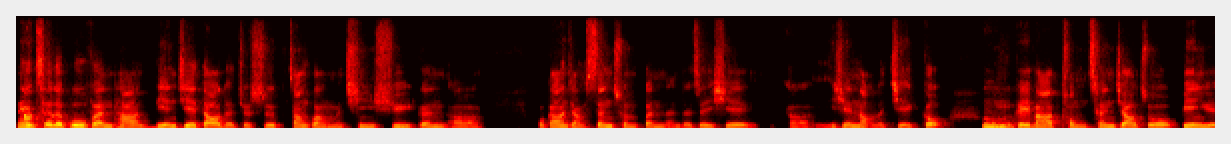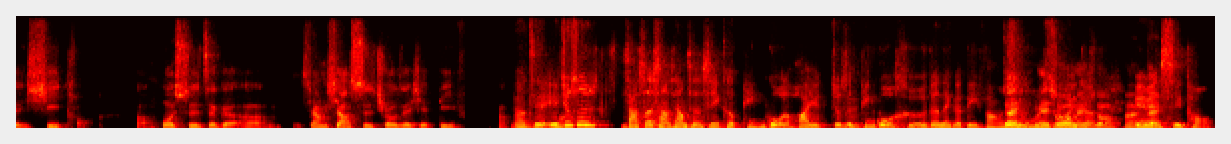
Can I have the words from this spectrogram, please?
内侧的部分它连接到的就是掌管我们情绪跟呃，我刚刚讲生存本能的这些呃一些脑的结构，嗯，我们可以把它统称叫做边缘系统，呃，或是这个呃像下视丘这些地方。了解，也就是假设想象成是一颗苹果的话，嗯、也就是苹果核的那个地方，是我们所谓的边缘系统。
